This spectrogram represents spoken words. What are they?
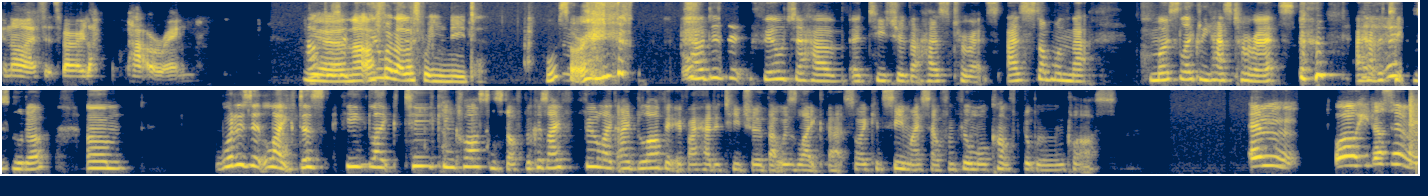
can i. So it's very like empowering How does yeah. it No, I feel- feel like that's what you need. Oh, sorry. How does it feel to have a teacher that has Tourette's? As someone that most likely has Tourette's, I have a tic disorder. Um, what is it like? Does he like tic in class and stuff? Because I feel like I'd love it if I had a teacher that was like that, so I could see myself and feel more comfortable in class. Um. Well, he doesn't. I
